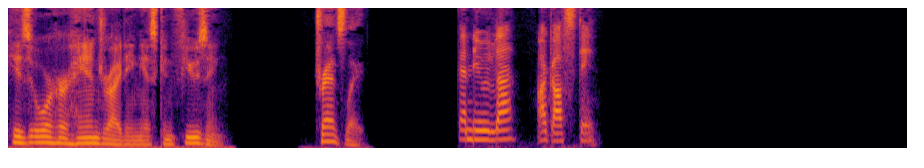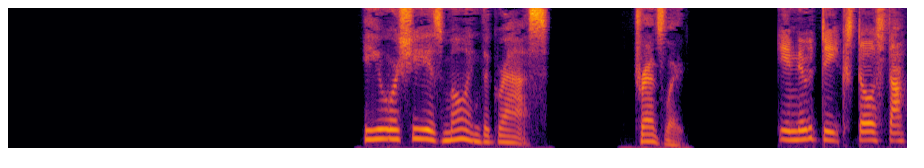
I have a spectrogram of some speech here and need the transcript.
His or her handwriting is confusing. Translate. Ganula, Augustine. He or she is mowing the grass. Translate. Ginu.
